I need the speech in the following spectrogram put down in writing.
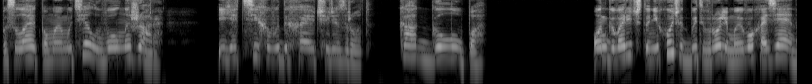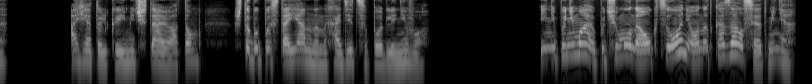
посылают по моему телу волны жара, и я тихо выдыхаю через рот. Как глупо! Он говорит, что не хочет быть в роли моего хозяина, а я только и мечтаю о том, чтобы постоянно находиться подле него. И не понимаю, почему на аукционе он отказался от меня.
